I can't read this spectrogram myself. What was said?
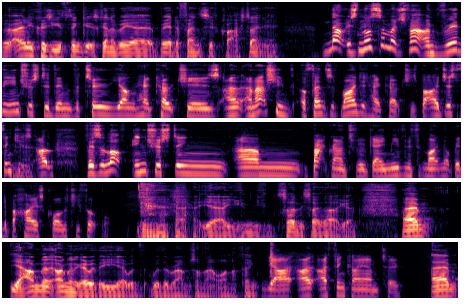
Only because you think it's going to be a be a defensive clash, don't you? No, it's not so much that. I'm really interested in the two young head coaches and, and actually offensive minded head coaches. But I just think yeah. it's uh, there's a lot of interesting um, background to the game, even if it might not be the highest quality football. yeah, you can you can certainly say that again. Um, yeah, I'm going I'm going to go with the uh, with with the Rams on that one. I think. Yeah, I, I think I am too. Um,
